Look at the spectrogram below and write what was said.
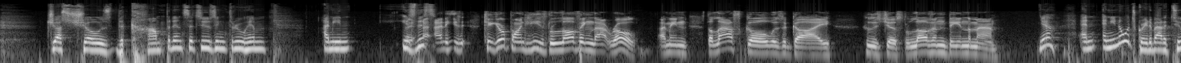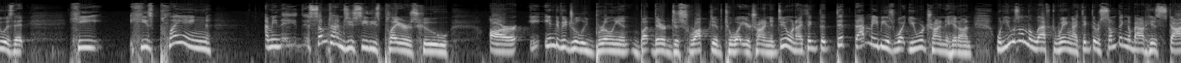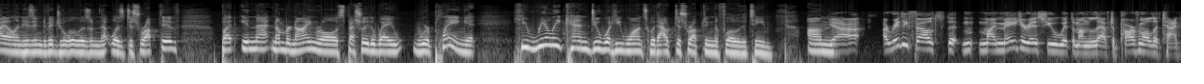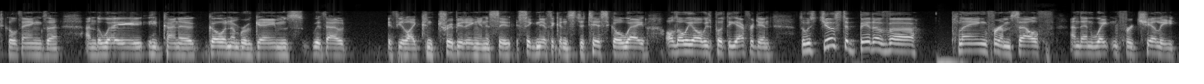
just shows the confidence that's oozing through him. I mean, is this and he's to your point he's loving that role. I mean, the last goal was a guy who's just loving being the man. Yeah. And and you know what's great about it too is that he he's playing I mean, sometimes you see these players who are individually brilliant, but they're disruptive to what you're trying to do. And I think that that, that maybe is what you were trying to hit on. When he was on the left wing, I think there was something about his style and his individualism that was disruptive. But in that number nine role, especially the way we're playing it, he really can do what he wants without disrupting the flow of the team. Um, yeah, I really felt that my major issue with him on the left, apart from all the tactical things uh, and the way he'd kind of go a number of games without, if you like, contributing in a si- significant statistical way, although he always put the effort in, there was just a bit of uh, playing for himself and then waiting for Chile.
